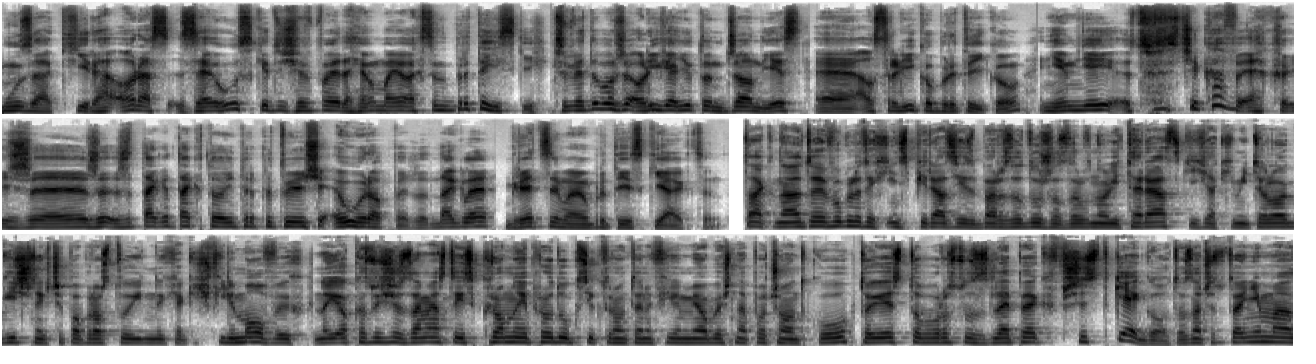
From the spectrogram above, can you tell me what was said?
muza Kira oraz Zeus, kiedy się wypowiadają, mają akcent brytyjski. Czy wiadomo, że Olivia Newton-John jest e, Australijko-Brytyjką? Niemniej, to jest ciekawe jakoś, że, że, że tak, tak to interpretuje się Europę, że nagle Grecy mają brytyjski akcent. Tak, no ale to w ogóle tych inspiracji jest bardzo dużo, zarówno literackich, jak i mitologicznych, czy po prostu innych jakichś filmowych. No i okazuje się, że zamiast tej skromnej produkcji, którą ten film miał być na początku, to jest to po prostu zlepek wszystkiego. To znaczy tutaj nie ma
